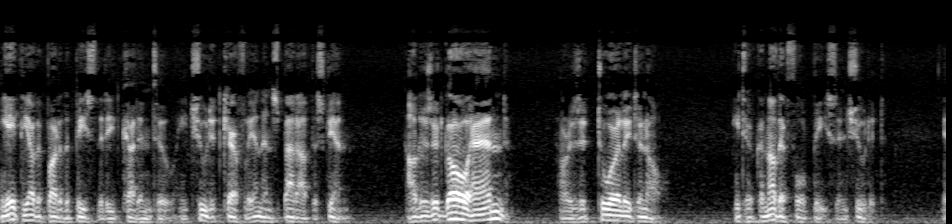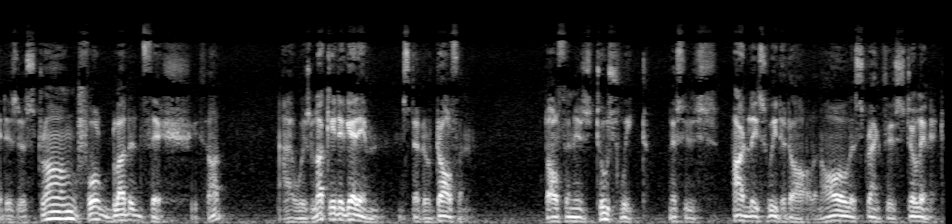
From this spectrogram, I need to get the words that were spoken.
He ate the other part of the piece that he'd cut in two. He chewed it carefully and then spat out the skin. How does it go, Hand? Or is it too early to know? He took another full piece and chewed it. It is a strong, full-blooded fish, he thought. I was lucky to get him instead of dolphin. Dolphin is too sweet. This is hardly sweet at all, and all the strength is still in it.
